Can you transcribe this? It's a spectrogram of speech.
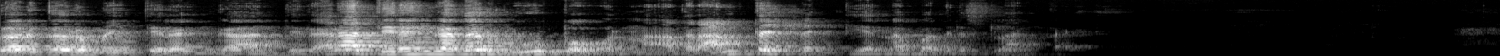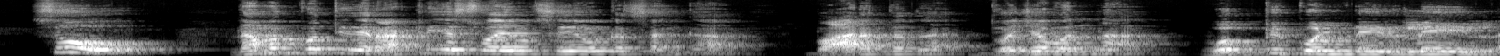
ಗರ್ ಗರ್ ಮೈ ತಿರಂಗ ಅಂತಿದ್ದಾರೆ. ಆ ತಿರಂಗದ ರೂಪವನ್ನು, ಅದರ ಅಂತಃಶಕ್ತಿಯನ್ನು ಬದಲಿಸಲಾಗ್ತಾ ಇದೆ. ಸೊ ನಮಗೆ ಗೊತ್ತಿದೆ ರಾಷ್ಟ್ರೀಯ ಸ್ವಯಂ ಸೇವಕ ಸಂಘ ಭಾರತದ ಧ್ವಜವನ್ನು ಒಪ್ಪಿಕೊಂಡಿರಲೇ ಇಲ್ಲ.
